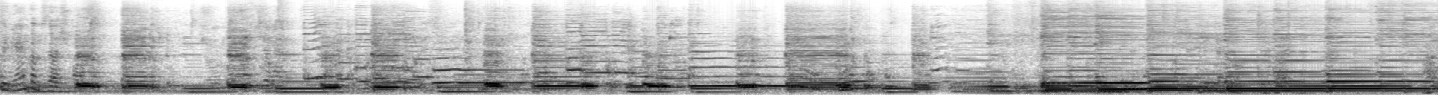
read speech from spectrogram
C'est bien comme ça, je pense. Ah,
